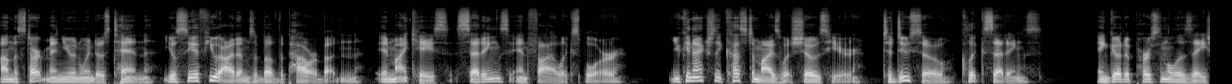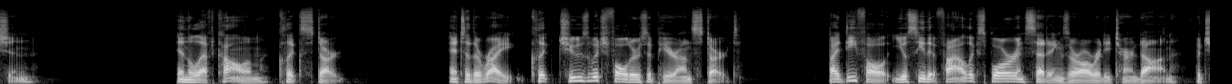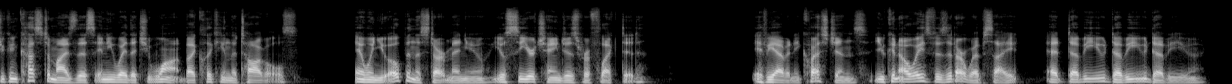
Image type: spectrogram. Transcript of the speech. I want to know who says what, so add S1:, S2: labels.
S1: On the Start menu in Windows 10, you'll see a few items above the Power button, in my case, Settings and File Explorer. You can actually customize what shows here. To do so, click Settings and go to Personalization. In the left column, click Start. And to the right, click Choose which folders appear on Start. By default, you'll see that File Explorer and Settings are already turned on, but you can customize this any way that you want by clicking the toggles and when you open the Start menu, you'll see your changes reflected. If you have any questions, you can always visit our website at www.acer.com.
